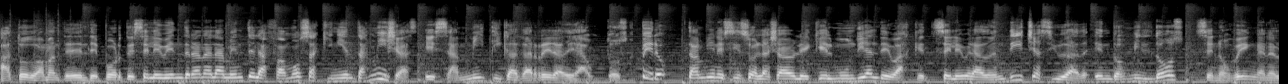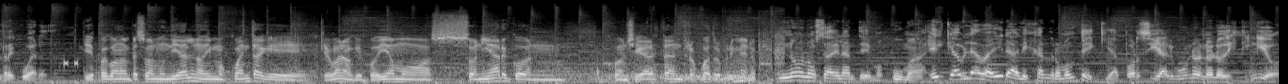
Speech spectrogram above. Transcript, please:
A todo amante del deporte se le vendrán a la mente las famosas 500 millas, esa mítica carrera de autos. Pero también es insoslayable que el Mundial de Básquet celebrado en dicha ciudad en 2002 se nos venga en el recuerdo. Y después cuando empezó el Mundial nos dimos cuenta que, bueno, que podíamos soñar con, con llegar a estar entre los cuatro primeros. No nos adelantemos, Puma. El que hablaba era Alejandro Montequia, por si alguno no lo distinguió.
